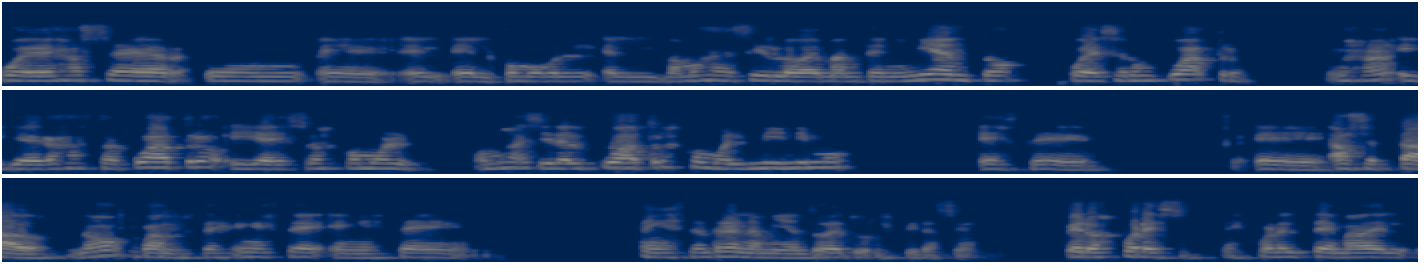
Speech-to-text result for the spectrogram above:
puedes hacer un, eh, el, como el, vamos a decirlo, de mantenimiento, puede ser un 4, y llegas hasta 4 y eso es como, el, vamos a decir, el 4 es como el mínimo este, eh, aceptado, ¿no? Cuando estés en este, en, este, en este entrenamiento de tu respiración. Pero es por eso, es por el tema, del,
